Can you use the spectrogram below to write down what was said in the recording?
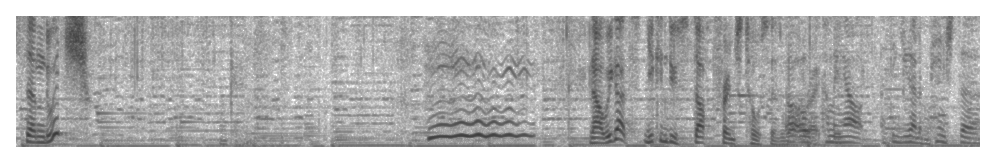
Sandwich. Okay. Now we got, you can do stuffed French toast as well, oh, right? it's coming out. I think you got to pinch the.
